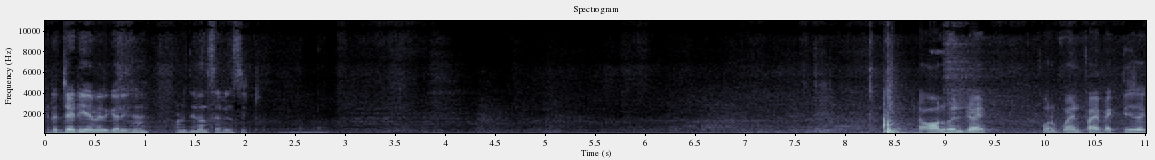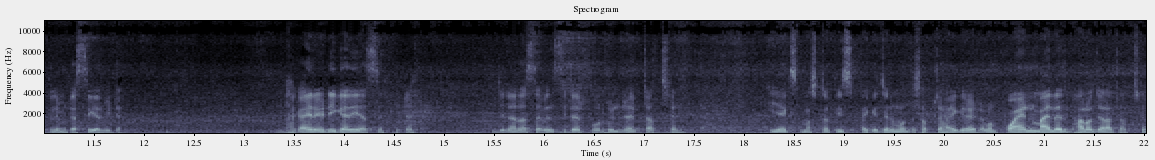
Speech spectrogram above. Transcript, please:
এটা জেডিএম এর গাড়ি হ্যাঁ? অরিজিনাল সেভেন সিট এটা all wheel drive four point five একত্রিশ হাজার কিলোমিটার সিআরবিটা ঢাকায় রেডি গাড়ি আছে এটা। যেনারা সেভেন সিটের ফোর হুইল ড্রাইভ চাচ্ছেন। ইএক্স মাস্টারপিস প্যাকেজের মধ্যে সবচেয়ে হাই গ্রেড এবং পয়েন্ট মাইলেজ ভালো যারা চাচ্ছেন,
